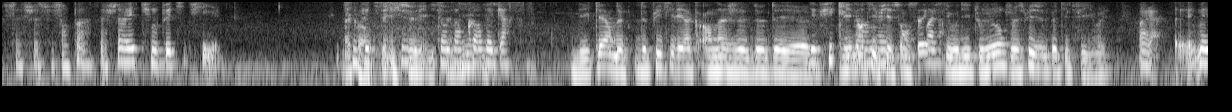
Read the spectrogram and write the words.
Sacha se sent pas. Sacha est une petite fille. C'est une D'accord. petite Il fille se dans un dit- corps de garçon. Il déclare de- depuis qu'il est en âge de, de- est d'identifier en- son sexe, voilà. il vous dit toujours je suis une petite fille. Oui. Voilà. Euh, mais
